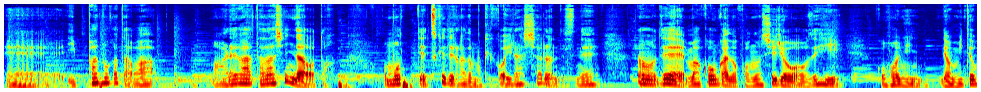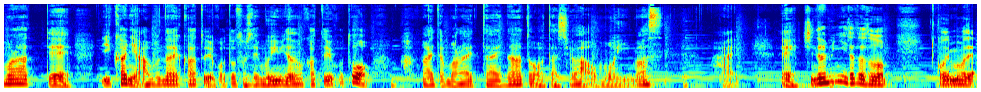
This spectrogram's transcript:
えー、一般の方はあれが正しいんだろうと思ってつけてる方も結構いらっしゃるんですね。なので、まあ、今回のこの資料をぜひご本人でも見てもらっていかに危ないかということそして無意味なのかということを考えてもらいたいなと私は思います。はい、えちなみにただそのこの今まで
